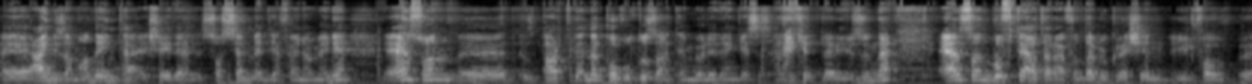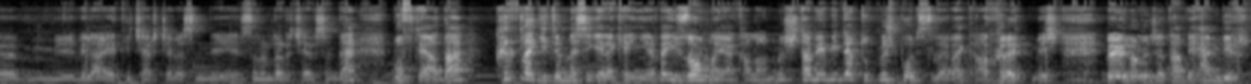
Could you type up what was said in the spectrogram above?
e, aynı zamanda inter, şeyde sosyal medya fenomeni. En son e, partiden de kovuldu zaten böyle dengesiz hareketleri yüzünden. En son Buftea tarafında Bükreş'in Ilfov e, vilayeti çerçevesinde sınırları içerisinde Buftea'da 40'la gidilmesi gereken yerde 110'la yakalanmış. Tabii bir de tutmuş polislere kavga etmiş. Böyle olunca tabii hem bir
